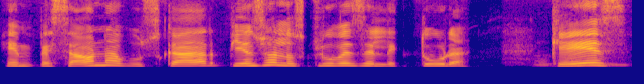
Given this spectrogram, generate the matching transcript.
empezaron a buscar, pienso en los clubes de lectura, que es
